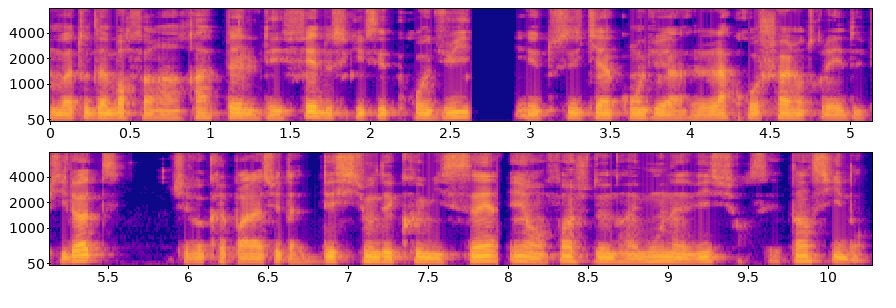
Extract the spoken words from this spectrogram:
On va tout d'abord faire un rappel des faits de ce qui s'est produit et de tout ce qui a conduit à l'accrochage entre les deux pilotes. J'évoquerai par la suite la décision des commissaires et enfin je donnerai mon avis sur cet incident.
